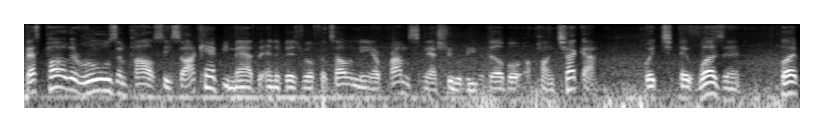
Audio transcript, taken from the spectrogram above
That's part of the rules and policy. So I can't be mad at the individual for telling me or promising that shoe would be available upon checkout, which it wasn't. But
